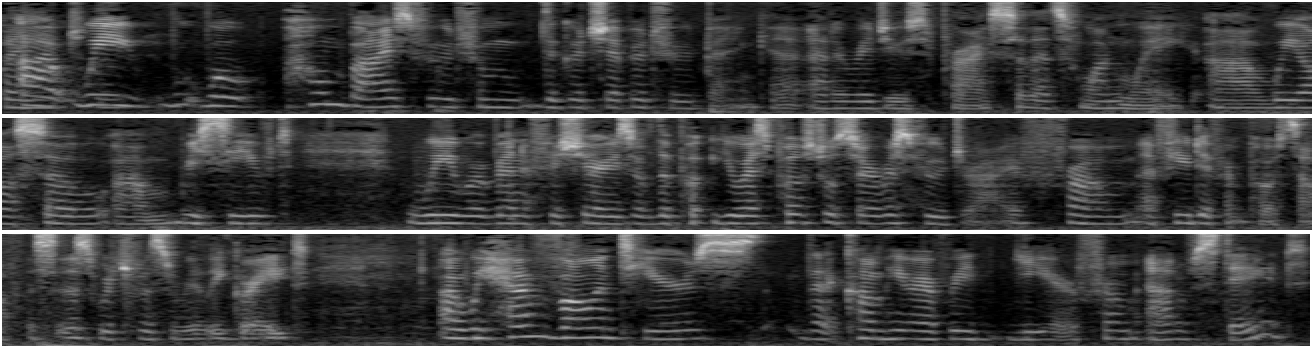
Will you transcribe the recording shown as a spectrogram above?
uh, we well, home buys food from the Good Shepherd Food Bank at, at a reduced price. So that's one way. Uh, we also um, received. We were beneficiaries of the U.S. Postal Service food drive from a few different post offices, which was really great. Uh, we have volunteers that come here every year from out of state,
